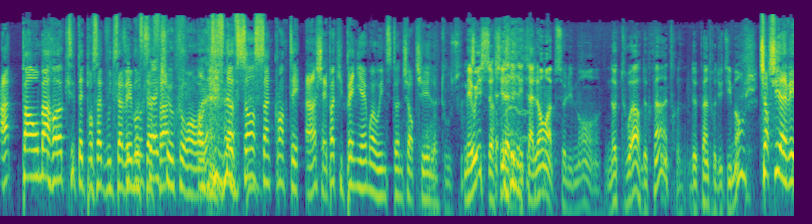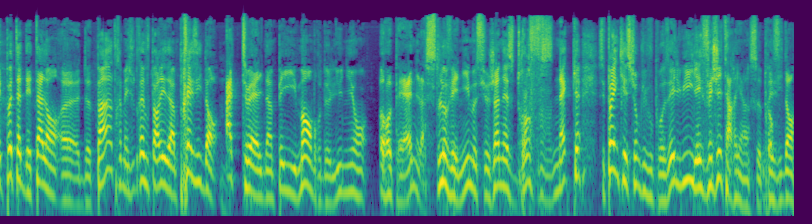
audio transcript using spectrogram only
ah, peint au Maroc, c'est peut-être pour ça que vous le savez, pour ça Mustapha. que je suis au courant, voilà. En 1951, je savais pas qu'il peignait moi Winston Churchill. Tous. Mais oui, Churchill avait des talents absolument notoires de peintre, de peintre du dimanche. Churchill avait peut-être des talents euh, de peintre, mais je voudrais vous parler d'un président actuel d'un pays membre de l'Union européenne, la Slovénie, Monsieur Janez Droznek. C'est pas une question que je vais vous poser. Lui, il est végétarien, ce président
